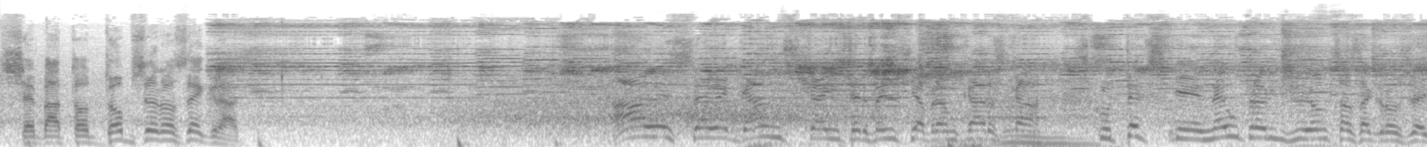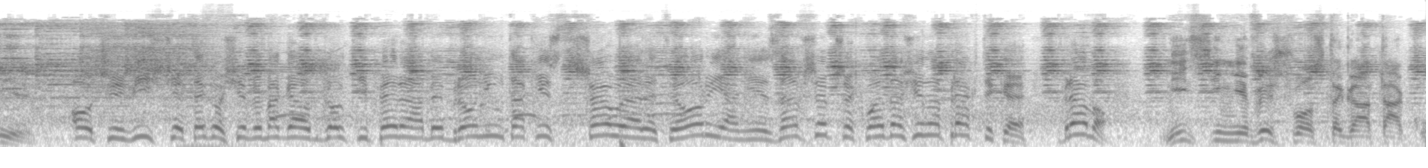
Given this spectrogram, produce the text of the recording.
Trzeba to dobrze rozegrać. Ależ elegancka interwencja bramkarska, skutecznie neutralizująca zagrożenie. Oczywiście tego się wymaga od golkipera, aby bronił takie strzały, ale teoria nie zawsze przekłada się na praktykę. Brawo! Nic im nie wyszło z tego ataku.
